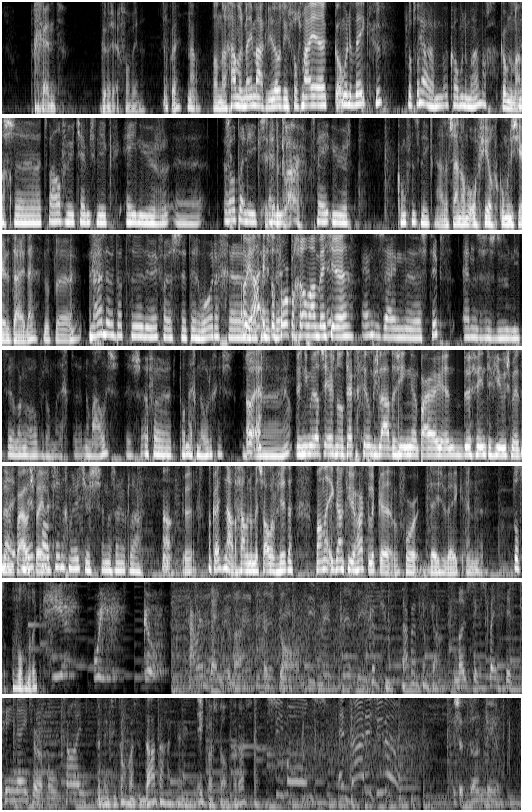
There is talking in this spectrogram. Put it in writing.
Gent. Kunnen ze echt van winnen. Oké, nou, dan gaan we het meemaken. Die loting is volgens mij komende week? Klopt dat? Ja, komende maandag. Komende maandag. Dus eh 12 uur Champions League, 1 uur eh, Europa League Zitten we en klaar? 2 uur Conference League. Nou, dat zijn dan de officieel gecommuniceerde tijden, hè? Dat, eh, Nou, de- dat, eh, de UEFA is eh, tegenwoordig... Oh ja, is dat ze- voorprogramma een beetje... En ze zijn eh, stipt en ze, ze doen niet langer over dan echt normaal is. Dus, of dan echt nodig is. Dus, Oh, echt? ja. Het is niet meer dat ze eerst nog 30 filmpjes laten zien, een paar duffe interviews met Nee, een paar oudspelers. 20 minuutjes en dan zijn we klaar. Nou, keurig. Oké, nou, dan gaan we er met z'n allen voor zitten. Mannen, ik dank jullie hartelijk voor deze week en tot volgende week. Benzema has gone. Kutsu naar Benfica. Most expensive teenager of all time. Dan heeft hij toch naar zijn data gekeken. Ik was wel verrast, ja. Simons. En daar is hij wel. It's a done deal.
